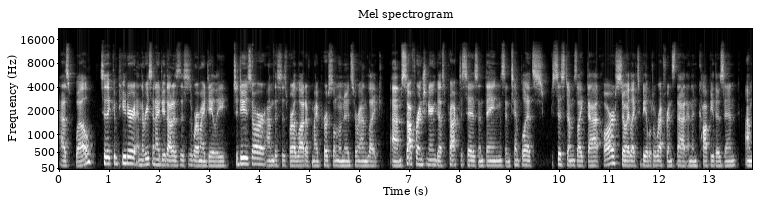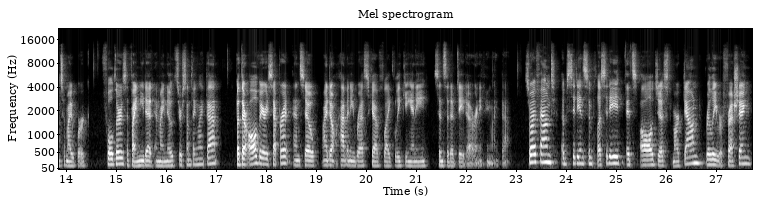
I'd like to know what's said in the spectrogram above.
as well to the computer. And the reason I do that is this is where my daily to-dos are. Um, this is where a lot of my personal notes around like um, software engineering best practices and things and templates, systems like that are. So I like to be able to reference that and then copy those in um, to my work folders if I need it in my notes or something like that but they're all very separate and so I don't have any risk of like leaking any sensitive data or anything like that. So I found Obsidian Simplicity. It's all just Markdown, really refreshing.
